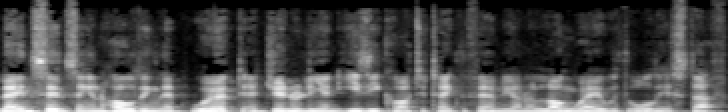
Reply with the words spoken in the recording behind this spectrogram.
Lane sensing and holding that worked and generally an easy car to take the family on a long way with all their stuff.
